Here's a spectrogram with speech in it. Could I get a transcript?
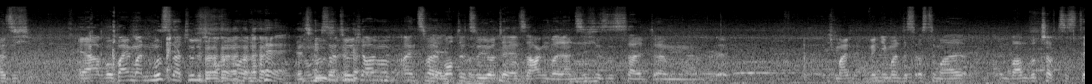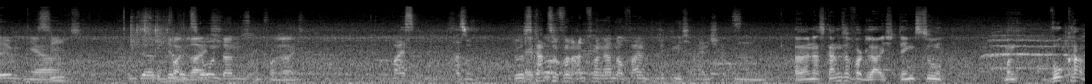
Also ich, ja, wobei man muss natürlich auch immer, man muss natürlich auch immer ein, zwei Worte zu JTL sagen, weil an sich ist es halt, ähm, ich meine, wenn jemand das erste Mal ein Warenwirtschaftssystem Ja. sieht in der. Dimension, dann ist umfangreich. weiß, also das kannst du von Anfang an auf einen Blick nicht einschätzen. Aber wenn das Ganze vergleicht, denkst du, man, wo, kann,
